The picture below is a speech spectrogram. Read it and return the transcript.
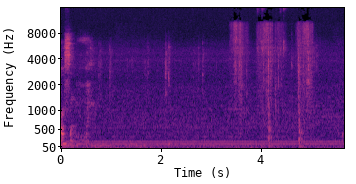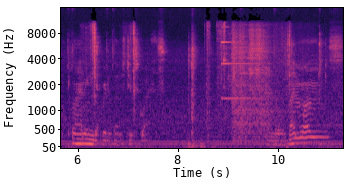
Awesome. Planning, get rid of those two squares. And all them ones.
